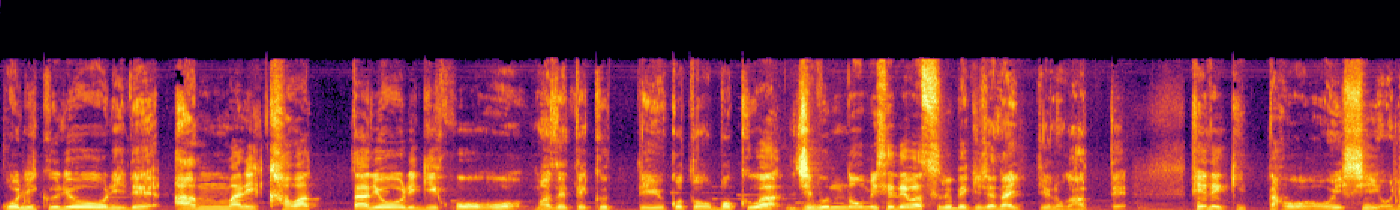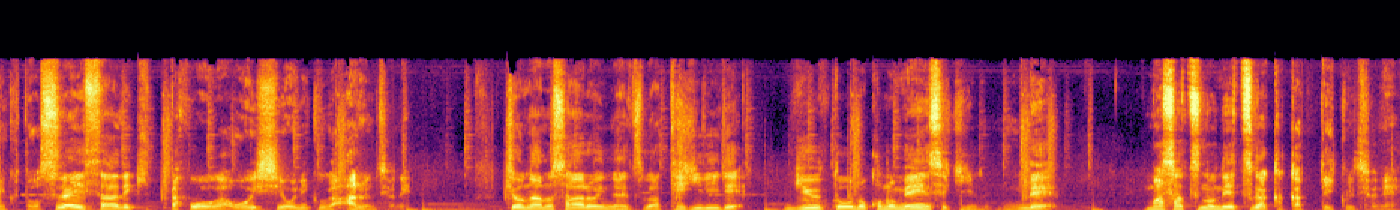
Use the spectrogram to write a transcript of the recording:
お肉料理であんまり変わった料理技法を混ぜていくっていうことを僕は自分のお店ではするべきじゃないっていうのがあって手で切った方が美味しいお肉とスライサーで切った方が美味しいお肉があるんですよね。今日のあのサーロインのやつは手切りで牛刀のこの面積で摩擦の熱がかかっていくんですよね。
